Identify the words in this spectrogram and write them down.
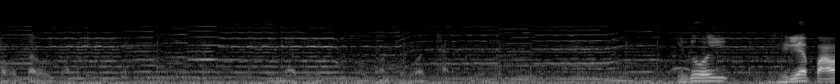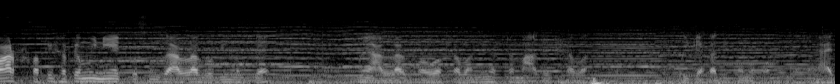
খবরদার ওই না। কিন্তু ওই হিড়িয়া পাওয়ার সাথে সাথে আমি নিয়ে একটু যে আল্লাহ যদি মুখ দেয়। আমি আল্লাহর ঘর একটা বানিয়ে, একটা মাদের সাবান ওই টাকা দিয়ে কোনো কম আজ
